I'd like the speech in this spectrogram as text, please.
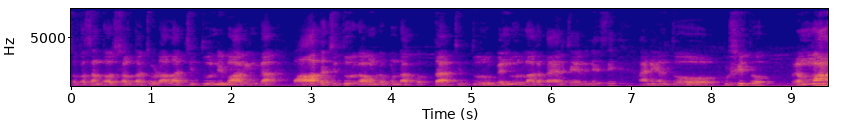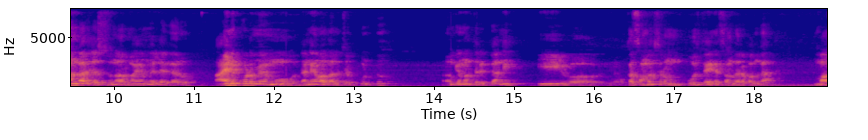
సుఖ సంతోషాలతో చూడాలా. చిత్తూరుని బాగా ఇంకా పాత చిత్తూరుగా ఉండకుండా కొత్త చిత్తూరు బెంగళూరు లాగా తయారు చేయాలనేసి ఆయన ఎంతో కృషితో బ్రహ్మాండంగా చేస్తున్నారు మా ఎమ్మెల్యే గారు. ఆయనకు కూడా మేము ధన్యవాదాలు చెప్పుకుంటూ ముఖ్యమంత్రికి కానీ ఈ ఒక సంవత్సరం పూర్తయిన సందర్భంగా మా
